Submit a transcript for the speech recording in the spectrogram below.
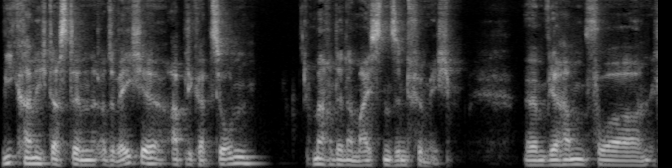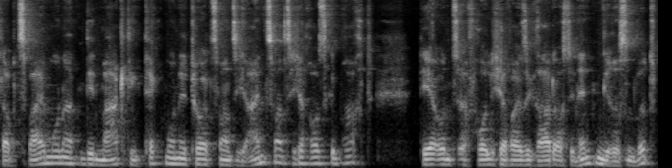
wie kann ich das denn, also welche Applikationen machen denn am meisten Sinn für mich? Ähm, wir haben vor, ich glaube, zwei Monaten den Marketing Tech Monitor 2021 herausgebracht, der uns erfreulicherweise gerade aus den Händen gerissen wird,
